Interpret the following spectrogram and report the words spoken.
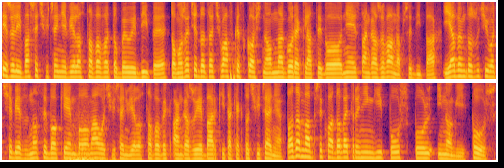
jeżeli wasze ćwiczenie wielostawowe to były dipy, to możecie dodać ławkę skośną na górę klaty, bo nie jest angażowana przy dipach. I ja bym dorzucił od siebie wznosy bokiem, bo mało ćwiczeń wielostawowych angażuje barki tak jak to ćwiczenie. Podam wam przykładowe treningi push, pull i nogi. Push,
